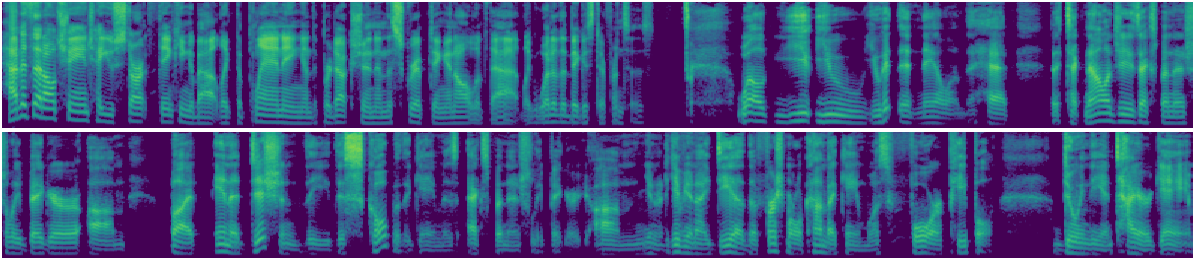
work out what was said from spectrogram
How does that all change how you start thinking about like the planning and the production and the scripting and all of that? Like what are the biggest differences? Well, you you you hit the nail on the head. The technology is exponentially bigger, um, but in addition, the the scope of the game is exponentially bigger. Um, you know, to give you an idea, the first Mortal Kombat game was four people doing the entire game,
